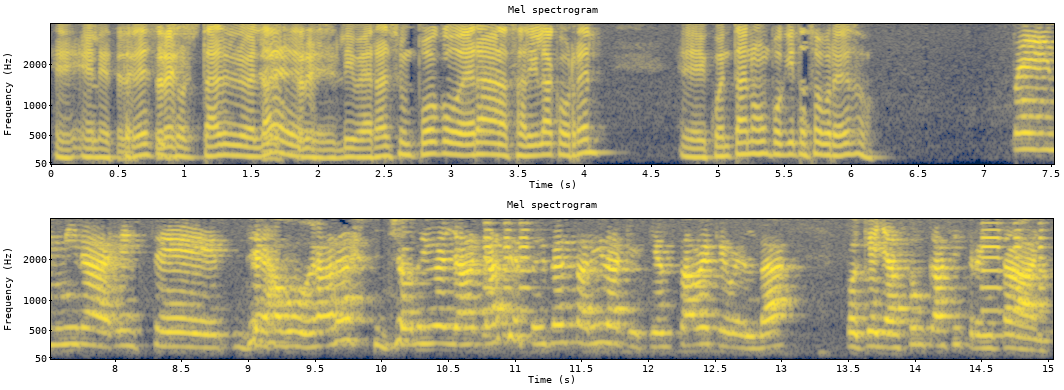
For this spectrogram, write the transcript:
el, estrés, y soltar, ¿verdad? Eh, liberarse un poco era salir a correr. Eh, cuéntanos un poquito sobre eso. Pues mira, este, de abogada, yo digo ya casi estoy de salida, que quién sabe que verdad, porque ya son casi 30 años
